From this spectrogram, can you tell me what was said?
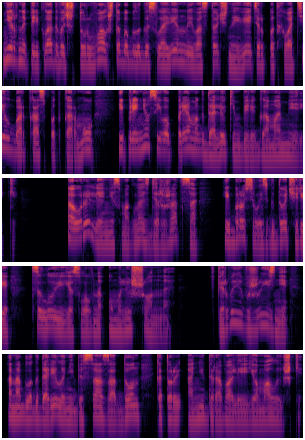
нервно перекладывать штурвал, чтобы благословенный восточный ветер подхватил баркас под корму и принес его прямо к далеким берегам Америки. Аурелия не смогла сдержаться и бросилась к дочери, целуя ее словно умалишённая. Впервые в жизни она благодарила небеса за дон, который они даровали ее малышке.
